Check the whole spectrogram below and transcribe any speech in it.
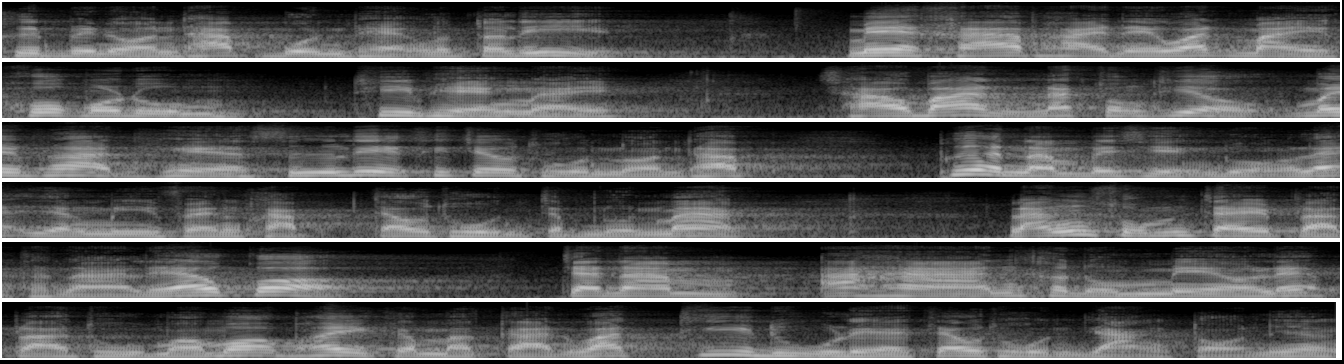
ขึ้นไปนอนทับบนแผงลอตเตอรี่ แม่ค้าภายในวัดใหม่โคกมรุมที่แผงไหน ชาวบ้านนักท่องเที่ยวไม่พลาดแห่ซื้อเลขที่เจ้าโทนนอนทับ เพื่อนำไปเสี่ยงดวงและยังมีแฟนคลับเจ้าโทนจำนวนมาก หลังสมใจปรารถนาแล้วก็ จะนำอาหารขนมแมวและปลาถูมามอบให้กรรมการวัดที่ดูแลเจ้าโทนอย่างต่อเนื่อง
